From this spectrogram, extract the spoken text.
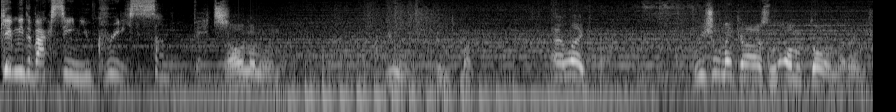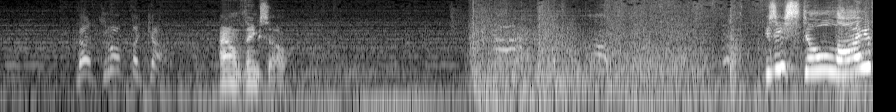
Give me the vaccine, you greedy son of a bitch. No, no, no, no. You bring money. I like her. We shall make ours an ongoing arrangement. Now drop the gun. I don't think so. Is he still alive?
